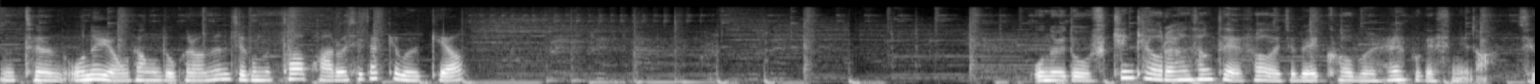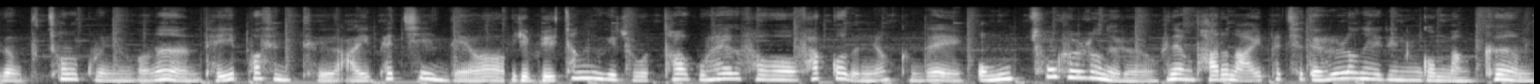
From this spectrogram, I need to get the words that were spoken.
아무튼 오늘 영상도 그러면 지금부터 바로 시작해 볼게요 오늘도 스킨케어를 한 상태에서 이제 메이크업을 해보겠습니다. 지금 붙여놓고 있는 거는 데이퍼센트 아이 패치인데요. 이게 밀착력이 좋다고 해서 샀거든요. 근데 엄청 흘러내려요. 그냥 다른 아이 패치들 흘러내리는 것만큼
